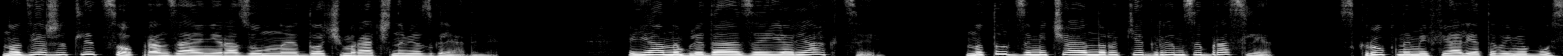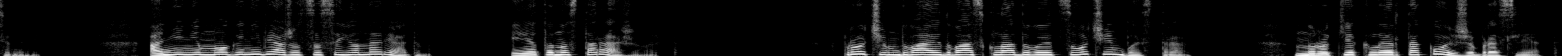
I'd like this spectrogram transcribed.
но держит лицо, пронзая неразумную дочь мрачными взглядами. Я наблюдаю за ее реакцией, но тут замечаю на руке Грымзы браслет с крупными фиолетовыми бусинами. Они немного не вяжутся с ее нарядом, и это настораживает. Впрочем, два и два складывается очень быстро. На руке Клэр такой же браслет,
